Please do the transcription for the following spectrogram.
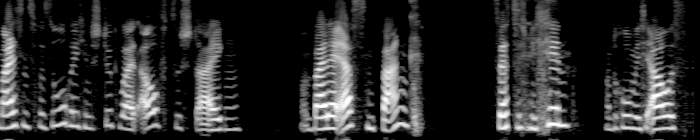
meistens versuche ich ein Stück weit aufzusteigen und bei der ersten Bank setze ich mich hin und ruhe mich aus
